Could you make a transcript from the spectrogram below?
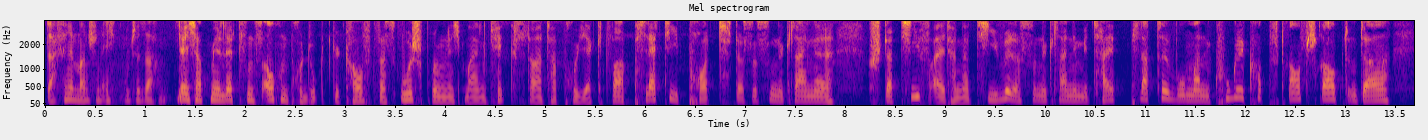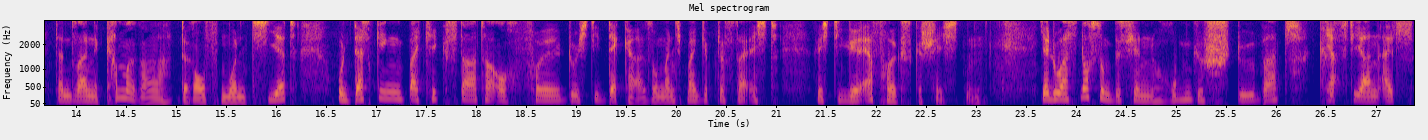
da findet man schon echt gute Sachen. Ja, ich habe mir letztens auch ein Produkt gekauft, was ursprünglich mein Kickstarter-Projekt war, Platypod. Das ist so eine kleine Stativ-Alternative. Das ist so eine kleine Metallplatte, wo man einen Kugelkopf draufschraubt und da dann seine Kamera drauf montiert. Und das ging bei Kickstarter auch voll durch die Decke. Also manchmal gibt es da echt richtige Erfolgsgeschichten. Ja, du hast noch so ein bisschen rumgestöbert, Christian, ja. als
